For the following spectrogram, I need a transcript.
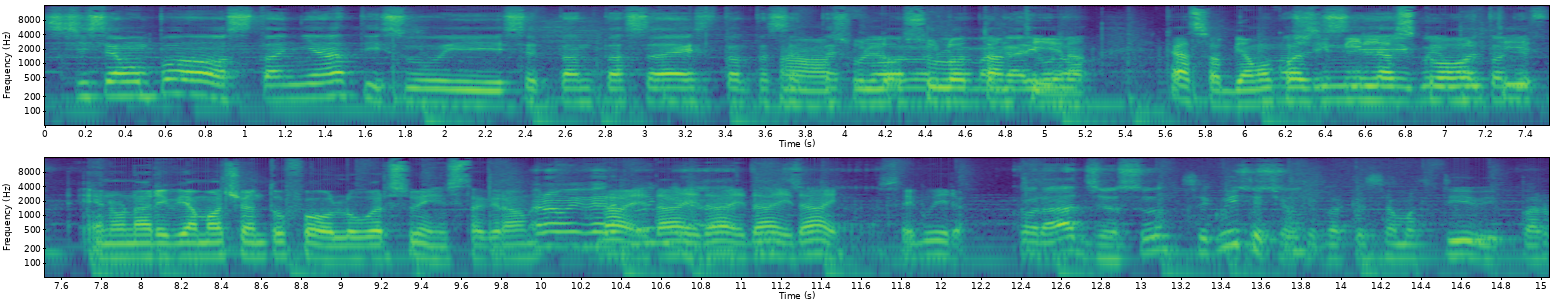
ci siamo un po' stagnati sui 76, 77 Ah, sul- follower, poi magari sull'ottantina. uno- Cazzo, abbiamo uno quasi si mille ascolti di- e non arriviamo a 100 follower su Instagram. Ma non vi dai, dai, dai, dai, dai, seguire. Coraggio, su. Seguiteci Su, su. anche perché siamo attivi, par-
